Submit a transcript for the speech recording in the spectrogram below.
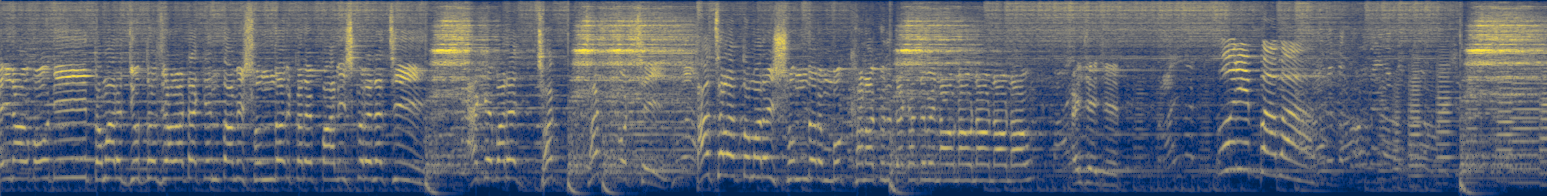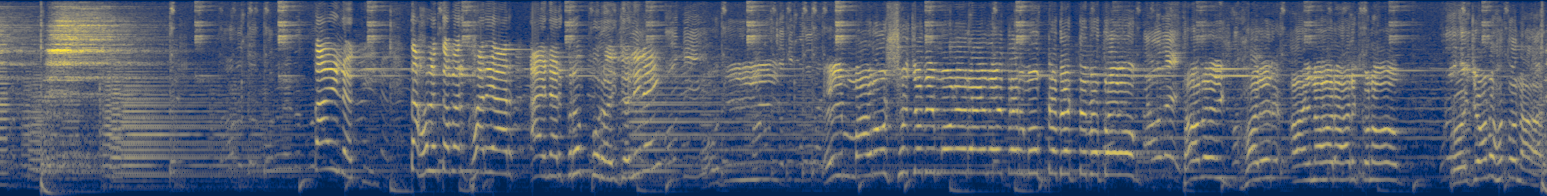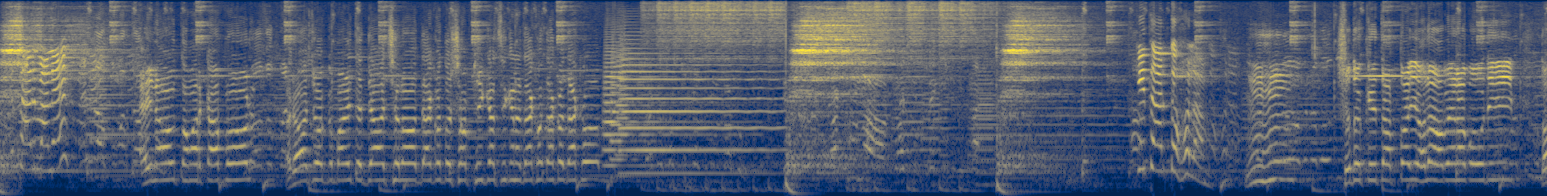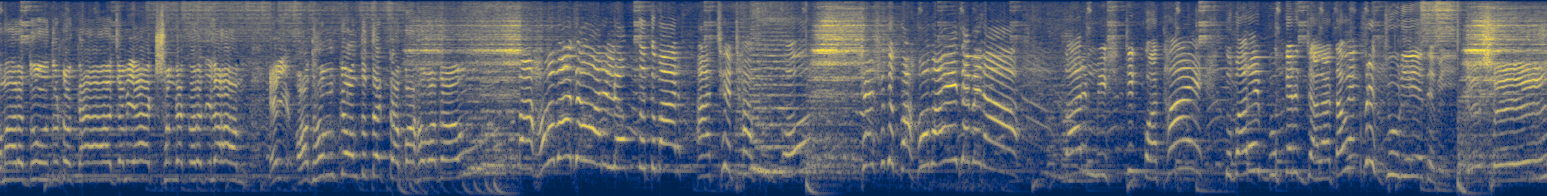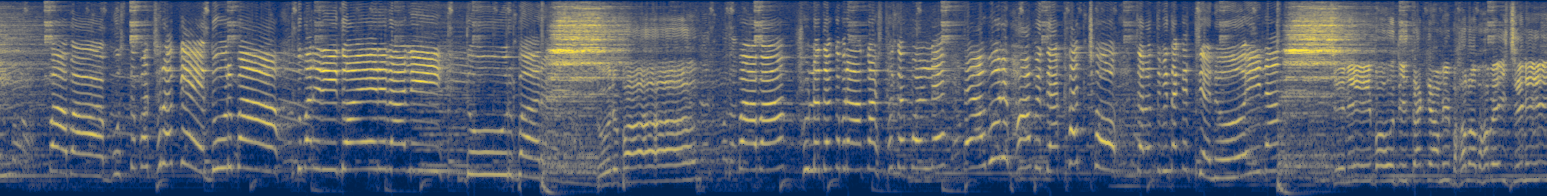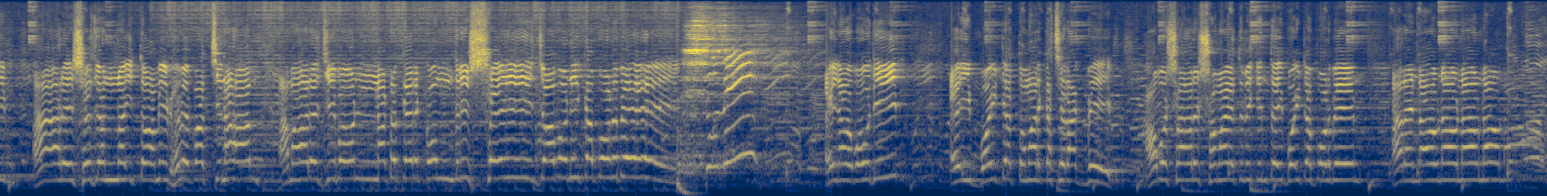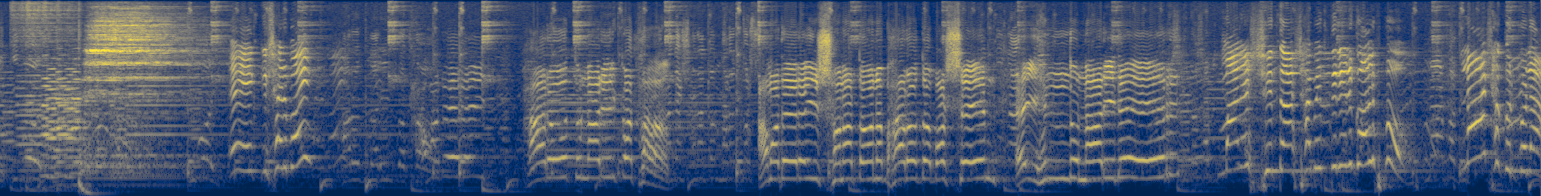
এই নাও বৌদি তোমার যুদ্ধ জলাটা কিন্তু আমি সুন্দর করে পালিশ করে নেছি একেবারে ঝক ঝক করছে। তাছাড়া তোমার ওই সুন্দর মুখখানা কিন্তু দেখা যাবে। নাও নাও নাও নাও নাও। এই যে এই যে। ওরে বাবা। তাহলে তো আমার ঘরে আর আয়নার কোনো প্রয়োজনই নেই। এই মানুষ যদি মনের আয়নায় তার মুখটা দেখতে পেতাম তাহলে এই ঘরের আয়নার আর কোনো প্রয়োজন হতো না। তার মানে? এই নাও তোমার কাপড় রজক বাড়িতে দেওয়া ছিল। দেখো তো সব ঠিক আছে কিনা? দেখো দেখো দেখো। কি তার তো হলাম? শুধু কৃতার্থই হলে হবে না বৌদি। তোমার দু দুটো কাজ আমি একসঙ্গে করে দিলাম। এই অধমকে অন্তত একটা বাহবা দাও। বাহবা দেওয়ার লোক তো তোমার আছে ঠাকুর সে শুধু বাহবাই দেবে না তার মিষ্টি কথায় তোমার ওই বুকের জ্বালাটাও একবারে জুড়িয়ে দেবে। বাবা বুঝতে পারছ না কে? দুর্বা তোমার হৃদয়ের রানী দুর্বা রানী। দুর্বা। বাবা শুনলে দেখবে আকাশ থেকে পড়লে এমন ভাবে দেখাচ্ছ যেন তুমি তাকে চেনোই না। চিনি বৌদি তাকে আমি ভালোভাবেই চিনি। আর সেজন্যই তো আমি ভেবে পাচ্ছি না আমার জীবন নাটকের কোন দৃশ্যেই জবনিকা পড়বে। তুমি? এই নাও বৌদি এই বইটা তোমার কাছে রাখবে। অবসর সময়ে তুমি কিন্তু এই বইটা পড়বে। আরে নাও নাও নাও নাও নাও। এই কিসের বই? আমাদের এই ভারত নারীর কথা। আমাদের এই সনাতন ভারতবর্ষে এই হিন্দু নারীদের মানে সীতা সাবিত্রীর গল্প? না ঠাকুরপো না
